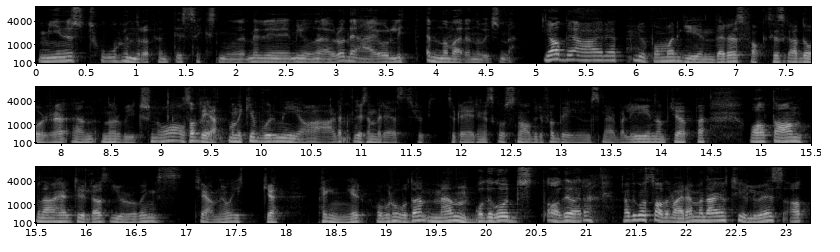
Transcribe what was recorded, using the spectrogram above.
Minus 256 millioner, millioner euro. Det er jo litt enda verre enn Norwegian med. Ja, det er et lurer på om marginen deres faktisk er dårligere enn Norwegian òg. Og så vet man ikke hvor mye er dette liksom restruktureringskostnader i forbindelse med Berlin-oppkjøpet og alt annet. Men det er helt tydelig at Eurowings tjener jo ikke penger overhodet. Men Og det går stadig verre. ja, det går stadig verre. Men det er jo tydeligvis at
